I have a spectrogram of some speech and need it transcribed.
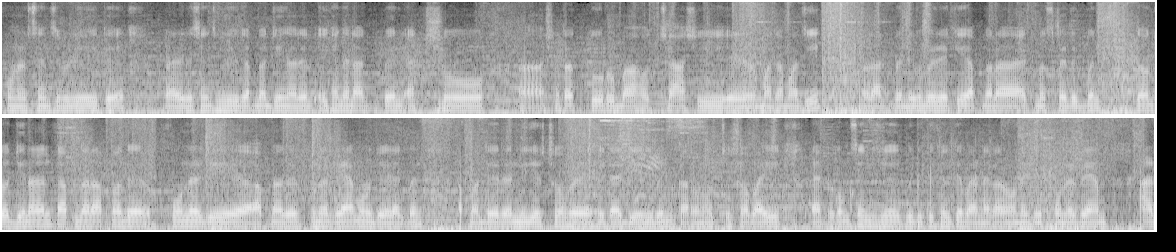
ফোনের সেন্সিভিটিতে সেন্সিভিটিতে আপনার জেনারেল এখানে রাখবেন একশো সাতাত্তর বা হচ্ছে আশি মাঝামাঝি রাখবেন। এভাবে রেখে আপনারা এক দেখবেন। যেমন তো জেনারেলটা আপনারা আপনাদের ফোনের যে, আপনাদের ফোনের র্যাম অনুযায়ী রাখবেন। আপনাদের নিজস্বভাবে এটা দিয়ে দিবেন। কারণ হচ্ছে সবাই একরকম সেন্সিটিভিটিতে খেলতে পারে না। কারণ অনেকে ফোনের র্যাম আট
